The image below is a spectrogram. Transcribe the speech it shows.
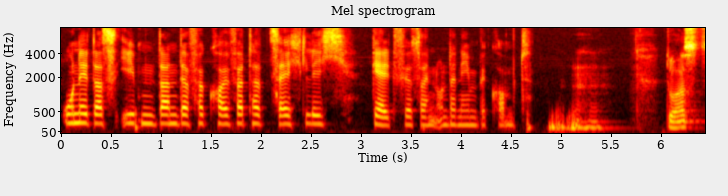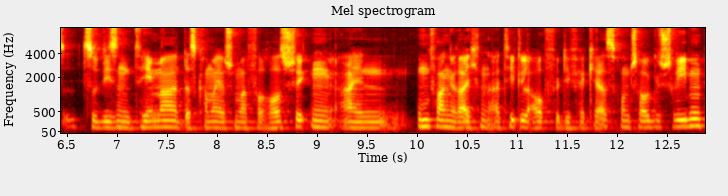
ohne dass eben dann der Verkäufer tatsächlich Geld für sein Unternehmen bekommt. Mhm. Du hast zu diesem Thema, das kann man ja schon mal vorausschicken, einen umfangreichen Artikel auch für die Verkehrsrundschau geschrieben,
